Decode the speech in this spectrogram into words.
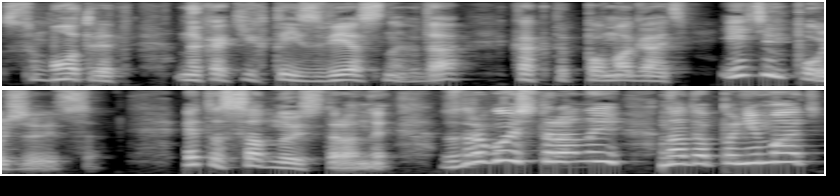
смотрят на каких-то известных, да, как-то помогать, и этим пользуются. Это с одной стороны. С другой стороны, надо понимать,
